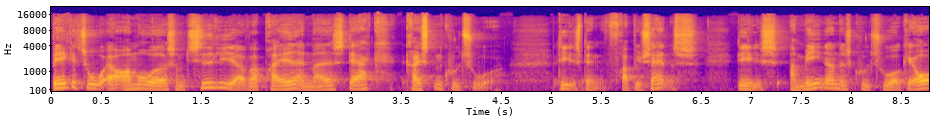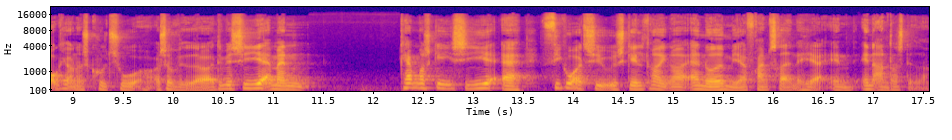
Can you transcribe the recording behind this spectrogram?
begge to er områder, som tidligere var præget af en meget stærk kristen kultur. Dels den fra Byzans, dels armenernes kultur, georgiernes kultur osv. Det vil sige, at man kan måske sige, at figurative skildringer er noget mere fremtrædende her end, end andre steder.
